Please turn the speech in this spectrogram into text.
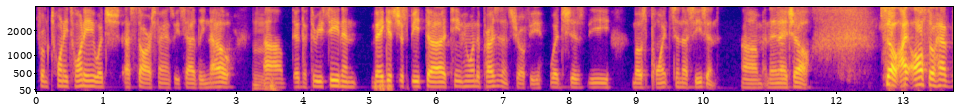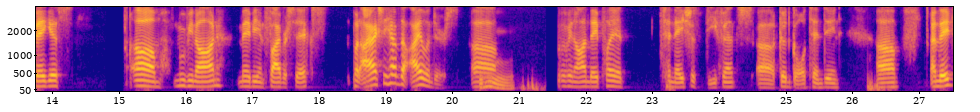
from 2020, which as Stars fans we sadly know, mm. um, they're the three seed, and Vegas just beat the team who won the President's Trophy, which is the most points in a season um, in the NHL. So I also have Vegas. Um, moving on, maybe in five or six, but I actually have the Islanders. Uh, moving on, they play a tenacious defense, uh, good goaltending, um, and they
